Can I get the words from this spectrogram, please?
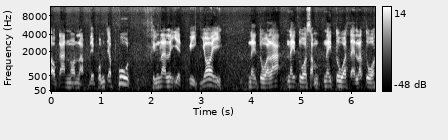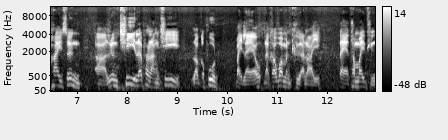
ต่อการนอนหลับ เดี๋ยวผมจะพูดถึงรายละเอียดปีกย่อย ในตัวละในตัวสำในตัวแต่ละตัวให้ซึ่งเรื่องชี่และพลังชี่เราก็พูดไปแล้วนะครับว่ามันคืออะไร แต่ทำไมถึง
